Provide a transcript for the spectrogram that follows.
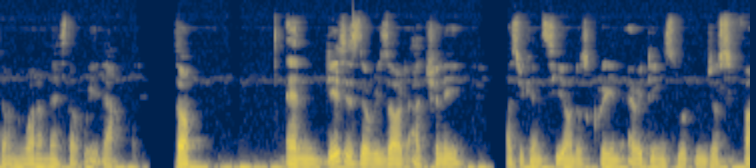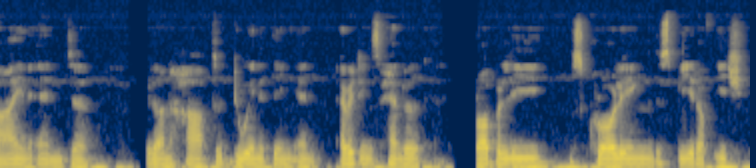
don't want to mess up with that. So and this is the result actually. As you can see on the screen everything's looking just fine and uh, we don't have to do anything and everything's handled properly scrolling the speed of each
